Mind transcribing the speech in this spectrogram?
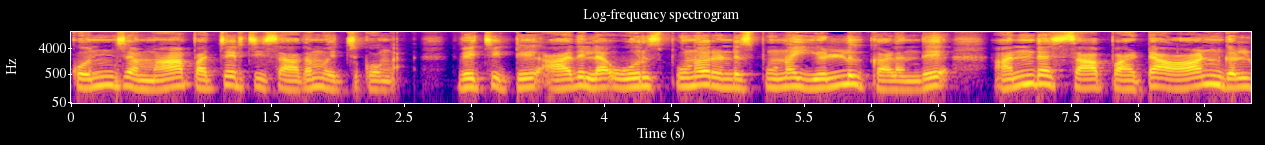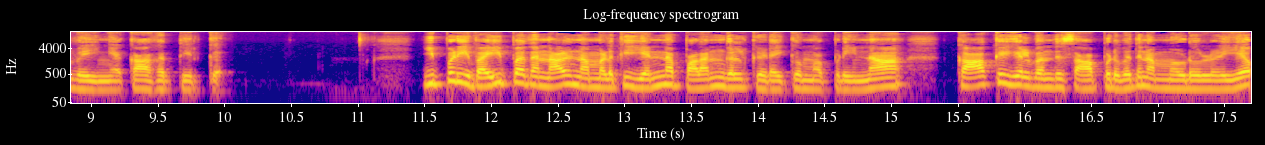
கொஞ்சமாக பச்சரிசி சாதம் வச்சுக்கோங்க. வச்சுட்டு அதில் ஒரு ஸ்பூனோ ரெண்டு ஸ்பூனோ எள்ளு கலந்து அந்த சாப்பாட்டை ஆண்கள் வைங்க காகத்திற்கு. இப்படி வைப்பதனால் நம்மளுக்கு என்ன பலன்கள் கிடைக்கும் அப்படின்னா காக்கைகள் வந்து சாப்பிடுவது நம்மளுடைய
